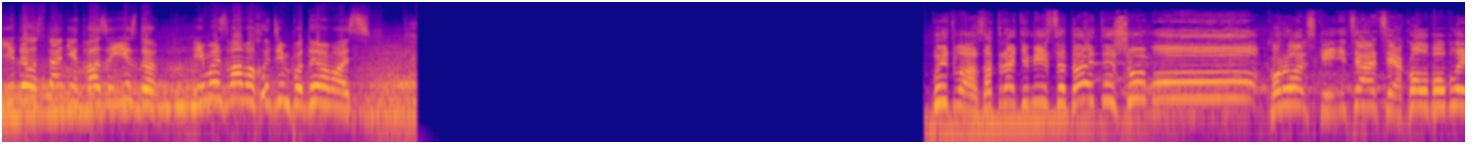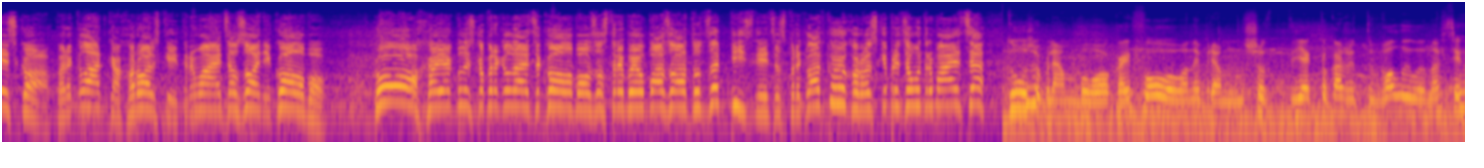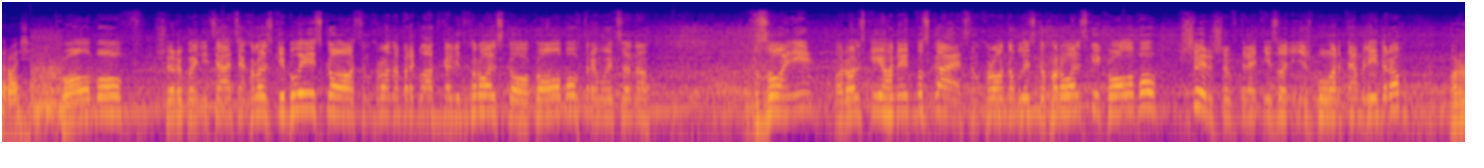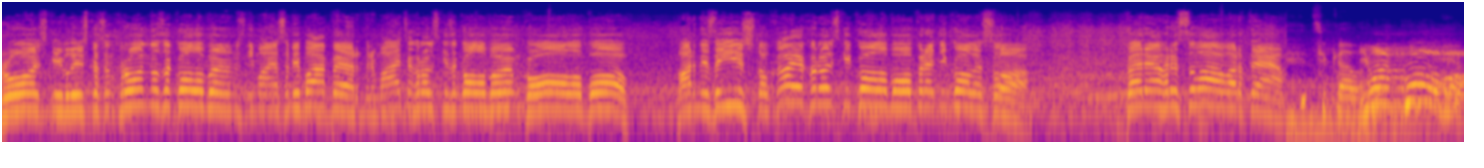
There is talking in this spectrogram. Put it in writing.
їде останні два заїзду, і ми з вами ходім подивимось. Битва за третє місце. Дайте шуму! Хорольський, ініціація. Колобов близько. Перекладка. Хорольський тримається в зоні. Колобов. Ох, а як близько перекладається Колобов. Застрибує в базу, а тут запізнюється з перекладкою. Хорольський при цьому тримається. Дуже прям було кайфово. Вони прям, що як то кажуть, валили на всі гроші. Колобов. Широко ініціація. Хорольський близько. Синхронна перекладка від Хорольського. Колобов тримується на. В зоні Хорольський його не відпускає. Синхронно близько Хорольський. Колобов ширше в третій зоні, ніж був Артем лідером. Хорольський близько синхронно за Колобовим. Знімає собі бампер. Тримається Хорольський за Колобовим. Колобов. Гарний заїзд. Штовхає Хорольський Колобов у переднє колесо. Переагресував Артем. Цікаво. Іван Колобов.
